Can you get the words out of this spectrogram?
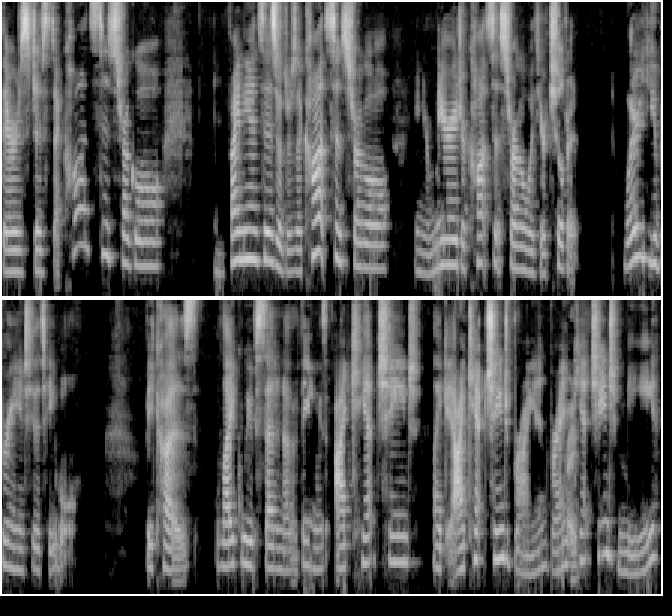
there's just a constant struggle in finances or there's a constant struggle in your marriage or constant struggle with your children what are you bringing to the table because like we've said in other things I can't change like I can't change Brian Brian Right. can't change me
